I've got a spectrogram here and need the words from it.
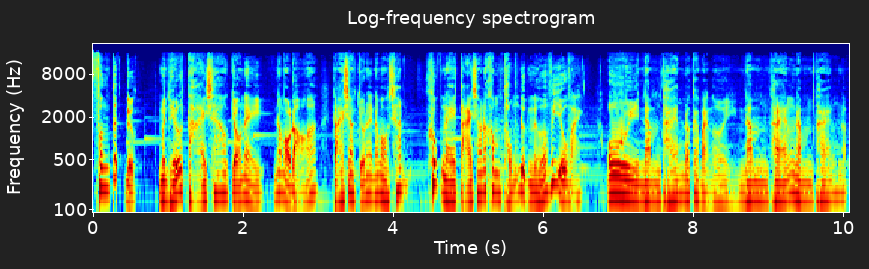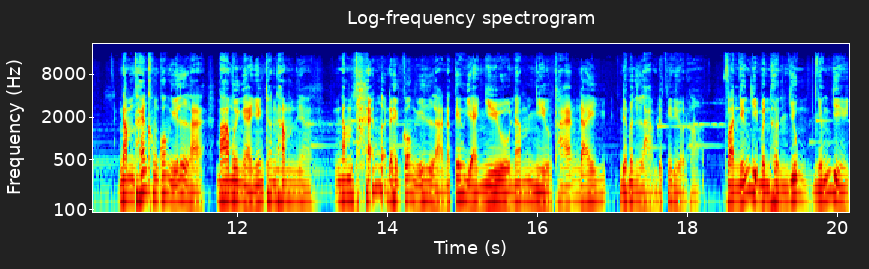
phân tích được. Mình hiểu tại sao chỗ này nó màu đỏ, tại sao chỗ này nó màu xanh. Khúc này tại sao nó không thủng được nữa, ví dụ vậy. Ôi, năm tháng đó các bạn ơi, năm tháng năm tháng đó. Năm tháng không có nghĩa là 30 ngày nhân cho năm nha. Năm tháng ở đây có nghĩa là nó kéo dài nhiều năm, nhiều tháng đấy, để mình làm được cái điều đó. Và những gì mình hình dung, những gì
